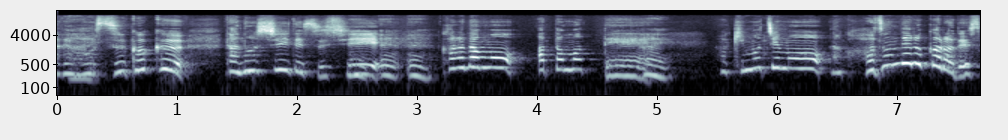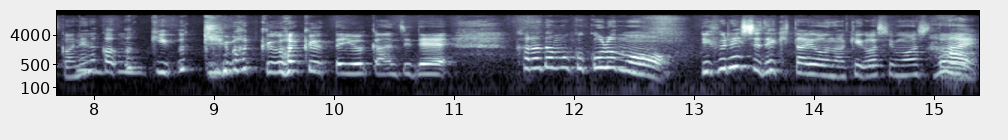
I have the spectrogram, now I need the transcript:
ーでもすごく楽しいですし、うんうんうん。体も温まって、はい。気持ちもなんか弾んでるからですかね、うんなんかウッキウッキワクワクっていう感じで体も心もリフレッシュできたような気がしました、はい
